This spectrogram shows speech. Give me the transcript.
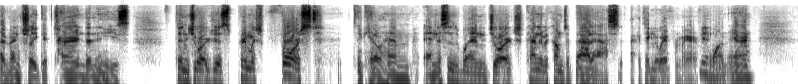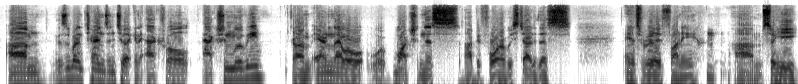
eventually get turned and he's then George is pretty much forced to kill him and this is when George kind of becomes a badass. I could take it away from here if Yeah. you want, Aaron. Um, this is when it turns into like an actual action movie. Um, Aaron and I were, were watching this uh, before we started this, and it's really funny. um, so he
